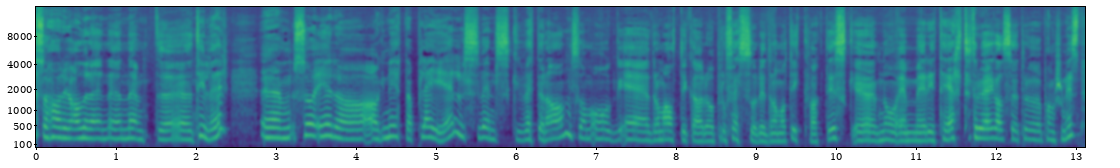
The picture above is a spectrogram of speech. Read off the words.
så har jeg jo allerede nevnt uh, Tiller. Så er det Agneta Pleiel, svensk veteran, som òg er dramatiker og professor i dramatikk, faktisk. Nå er merittert, tror jeg, altså jeg tror jeg er pensjonist.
